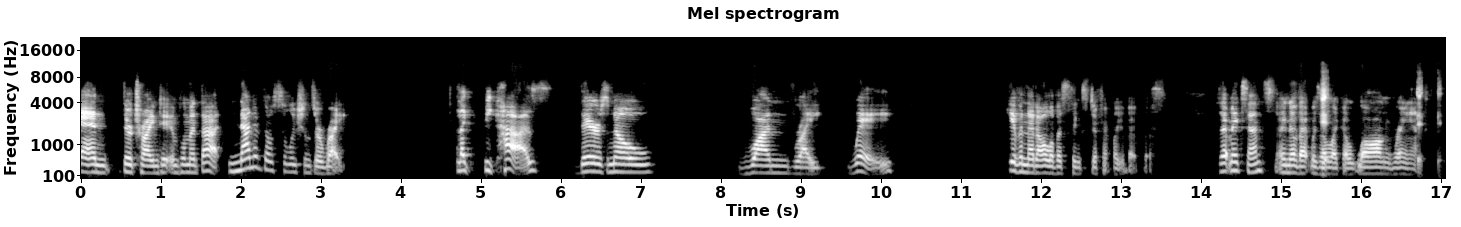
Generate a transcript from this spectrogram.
And they're trying to implement that. None of those solutions are right. Like, because there's no one right way, given that all of us thinks differently about this Does that make sense? I know that was a, like a long rant. It,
